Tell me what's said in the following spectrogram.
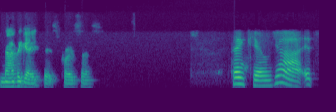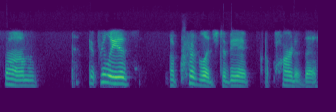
navigate this process. Thank you. Yeah, it's um, it really is a privilege to be a, a part of this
